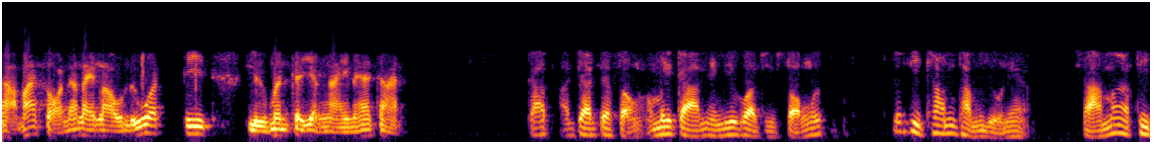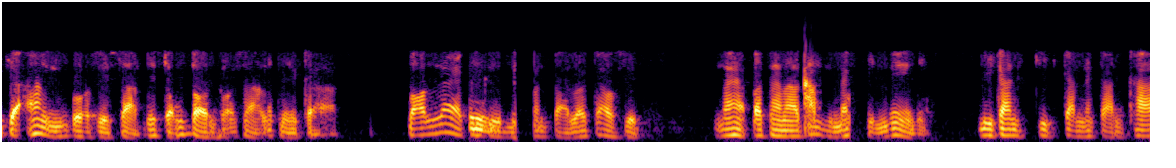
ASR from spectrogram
สามารถสอนอะไรเรา หรือว่าที่หรือมันจะยังไงนะอาจารย์ ครับอาจารย์จะสองอเมริกาเนี่ยมีกว่าสิบสองเรื่องที่ทรัมป์ทำอยู่เนี่ย สามารถที่จะอ้างอิงประวัติศาสตร์ในสองตอนของสหรัฐอเมริกา ตอนแรกก็คือมันแปดร้อยเก้าสิบนะฮะประธานาธิบดีแม็กคินเน่เนี่ยมีการกีดกันทางการค้า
